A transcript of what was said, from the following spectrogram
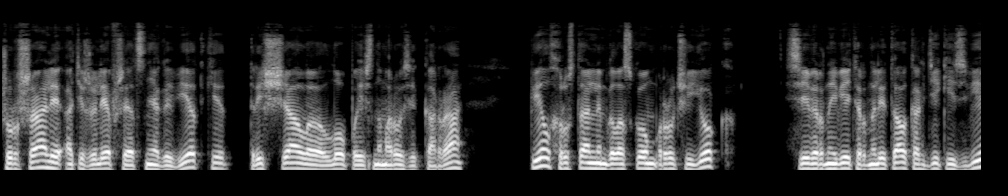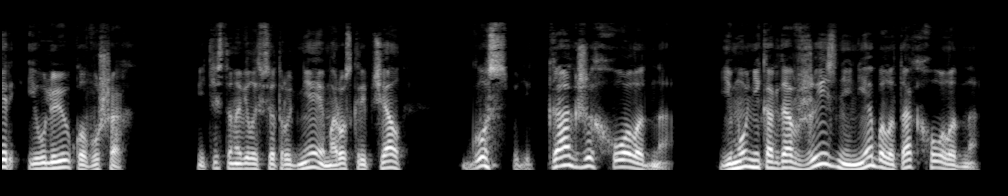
Шуршали отяжелевшие от снега ветки, трещала, лопаясь на морозе кора, пел хрустальным голоском ручеек, северный ветер налетал, как дикий зверь, и улюлюкал в ушах. Идти становилось все труднее, мороз крепчал. Господи, как же холодно! Ему никогда в жизни не было так холодно.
